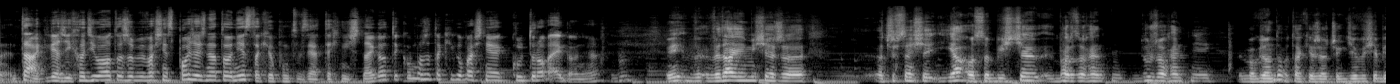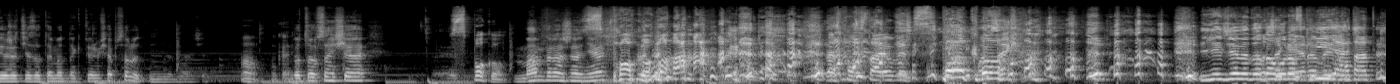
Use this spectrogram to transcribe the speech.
Tak, wiesz, i chodziło o to, żeby właśnie spojrzeć na to nie z takiego punktu widzenia technicznego, tylko może takiego właśnie kulturowego, nie? I w- wydaje mi się, że. Znaczy w sensie ja osobiście bardzo chętnie, dużo chętniej bym oglądał takie rzeczy, gdzie wy się bierzecie za temat, na którym się absolutnie nie znacie. O, okej. Bo to w sensie Spoko. mam wrażenie. Spoko! Teraz powstają, wiesz, Spoko! Jedziemy do domu rozkminiać. notatki,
